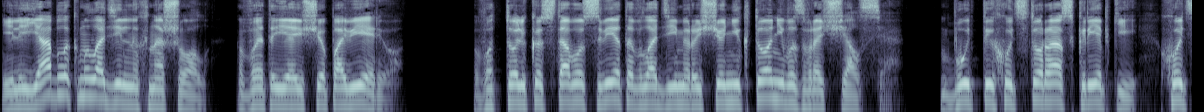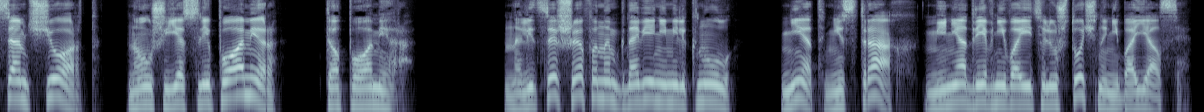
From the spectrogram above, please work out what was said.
или яблок молодильных нашел? В это я еще поверю. Вот только с того света, Владимир, еще никто не возвращался. Будь ты хоть сто раз крепкий, хоть сам черт, но уж если помер, то помер. На лице шефа на мгновение мелькнул «Нет, не страх, меня древний воитель уж точно не боялся.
